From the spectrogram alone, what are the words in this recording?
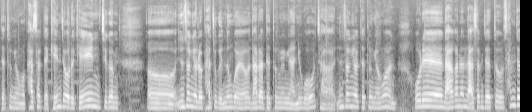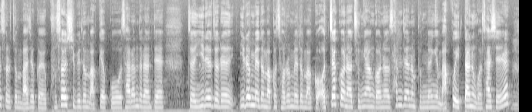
대통령을 봤을 때 개인적으로 개인 지금 어, 윤석열을 봐주고 있는 거예요. 나라 대통령이 아니고. 자, 윤석열 대통령은 올해 나가는 날삼제 또 삼제수를 좀 맞을 거예요. 구설 시비도 맞겠고, 사람들한테 저 이래저래 이런 매도 맞고 저런 매도 맞고 어쨌거나 중요한 거는 삼재는 분명히 맞고 있다는 거 사실. 음,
